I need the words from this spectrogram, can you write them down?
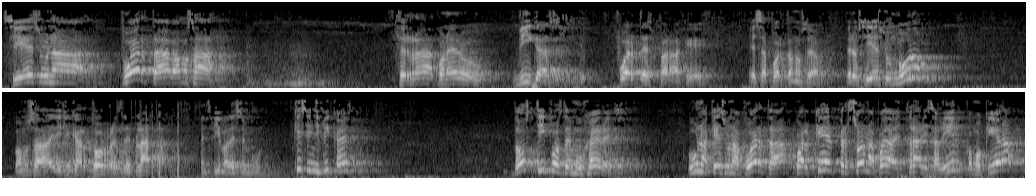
Si es una puerta, vamos a cerrar, poner vigas fuertes para que esa puerta no se abra. Pero si es un muro, vamos a edificar torres de plata encima de ese muro. ¿Qué significa esto? Dos tipos de mujeres. Una que es una puerta, cualquier persona pueda entrar y salir como quiera,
